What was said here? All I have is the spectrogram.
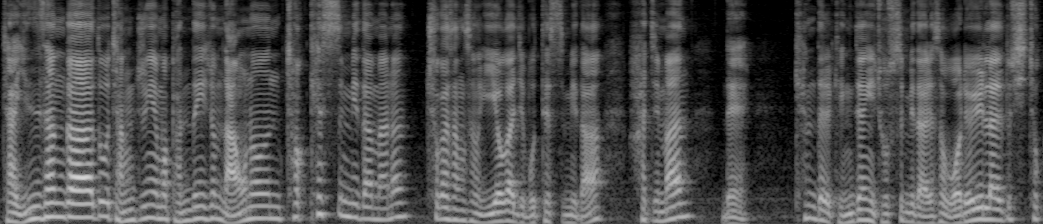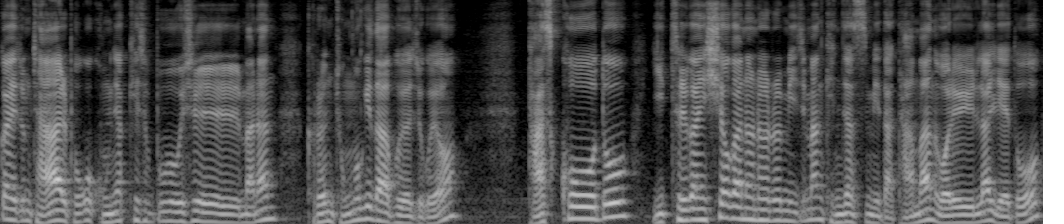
자, 인상가도 장중에 뭐 반등이 좀 나오는 척 했습니다만은 추가 상승을 이어가지 못했습니다. 하지만 네. 캔들 굉장히 좋습니다. 그래서 월요일 날도 시초가에 좀 잘 보고 공략해서 보실 만한 그런 종목이다 보여지고요. 다스코도 이틀간 쉬어가는 흐름이지만 괜찮습니다. 다만 월요일 날 얘도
